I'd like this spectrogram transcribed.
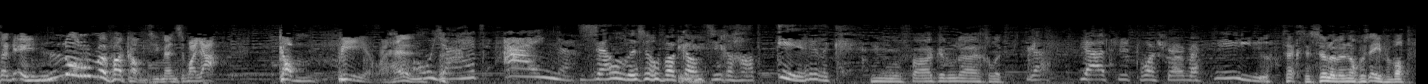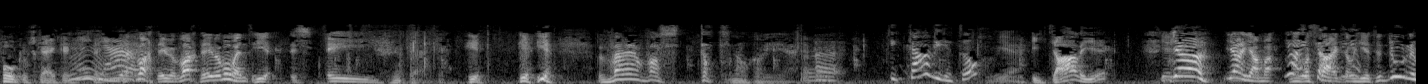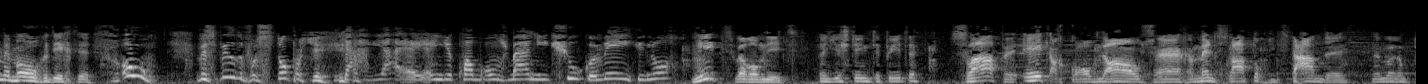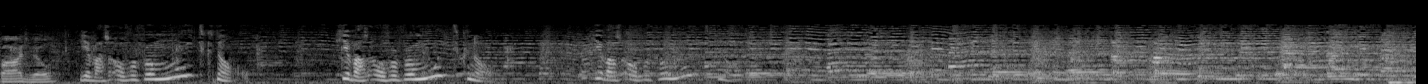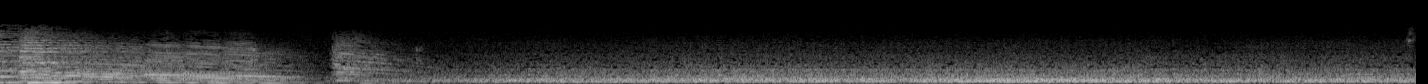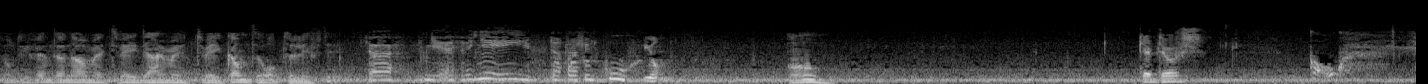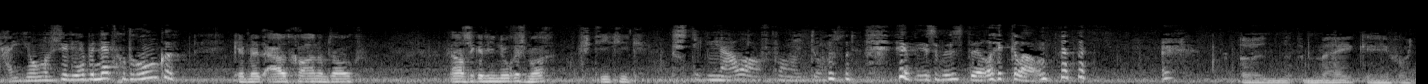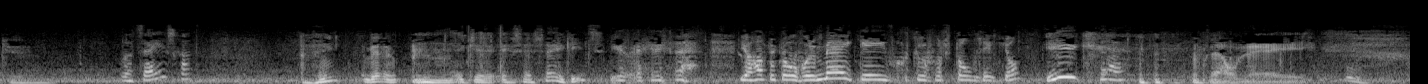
een enorme vakantie, mensen. Maar ja, kamperen, hè. Oh ja, het einde. Zelden zo'n vakantie gehad. Eerlijk. Moeten we vaker doen eigenlijk. Ja, ja, het was uh, heel... Zeg, zullen we nog eens even wat foto's kijken? Ja. Wacht even, wacht even, moment. Hier, eens even kijken. Hier, hier, hier. Waar was dat nou alweer? Eh, Italië, toch? Ja. Italië? Ja, ja, ja, maar, Ja, maar wat sta ik dan hier te doen met mijn ogen dicht? eh? Oh, we speelden voor stoppertje. Ja, ja, en je kwam ons maar niet zoeken, weet je nog? Niet? Waarom niet? Dat je stinkt te pieten. Slapen? Ik? Ach, kom nou, zeg. Een mens slaapt toch niet staande? En maar een paard wel. Je was oververmoeid, Knol. Je was oververmoeid, Knol. Je was oververmoeid, Knol. Daar nou met twee duimen twee kanten op te liften? Uh, nee, nee, dat was een koe, joh. Oh, Ik heb dorst. Kook. Ja, jongens, jullie hebben net gedronken. Ik heb net uitgeademd ook. En als ik het niet nog eens mag, stiek ik. Stik nou af van het dorst. Het is mijn stel, hè, clown. een meikevertje. Wat zei je, schat? Hé? Ik, eh, eh, zei- ik iets? Je, je had het over een meikevertje, verstond ik, joh. Ik? Ja. Wel, nee.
